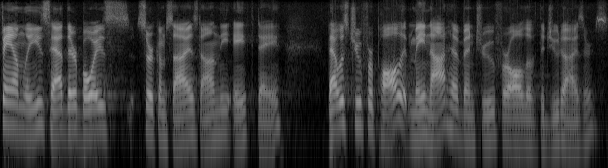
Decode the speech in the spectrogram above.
families had their boys circumcised on the eighth day. That was true for Paul. It may not have been true for all of the Judaizers.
